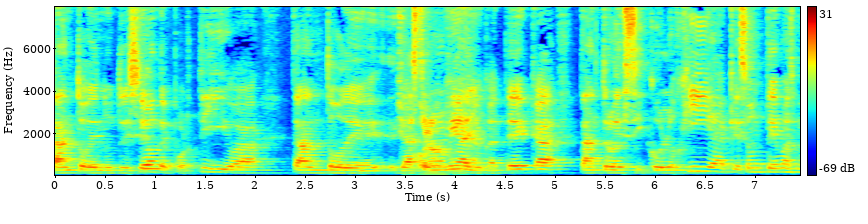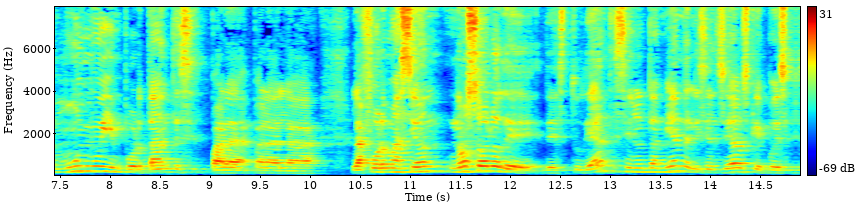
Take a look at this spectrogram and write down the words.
tanto de nutrición deportiva, tanto de gastronomía yucateca, tanto de psicología, que son temas muy, muy importantes para, para la, la, formación no solo de, de, estudiantes, sino también de licenciados, que pues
